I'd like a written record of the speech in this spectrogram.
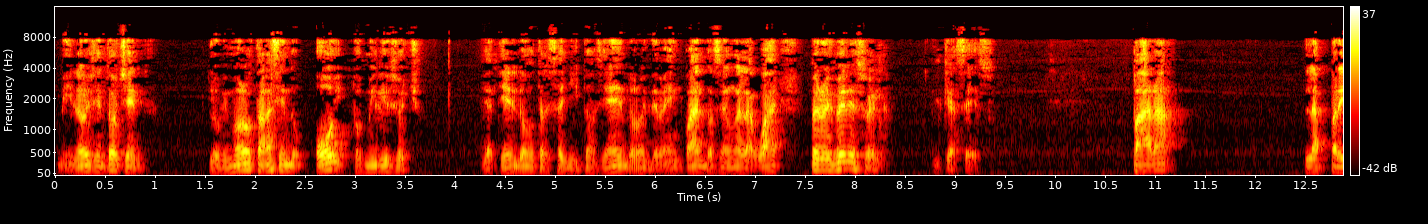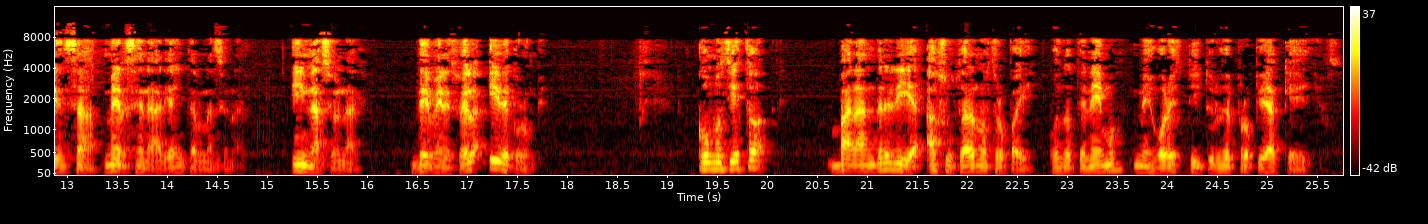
1980. Lo mismo lo están haciendo hoy, 2018. Ya tienen dos o tres añitos haciéndolo de vez en cuando hacen el aguaje, pero es Venezuela el que hace eso. Para la prensa mercenaria internacional y nacional de Venezuela y de Colombia. Como si esto balandrería asustara a nuestro país cuando tenemos mejores títulos de propiedad que ellos.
